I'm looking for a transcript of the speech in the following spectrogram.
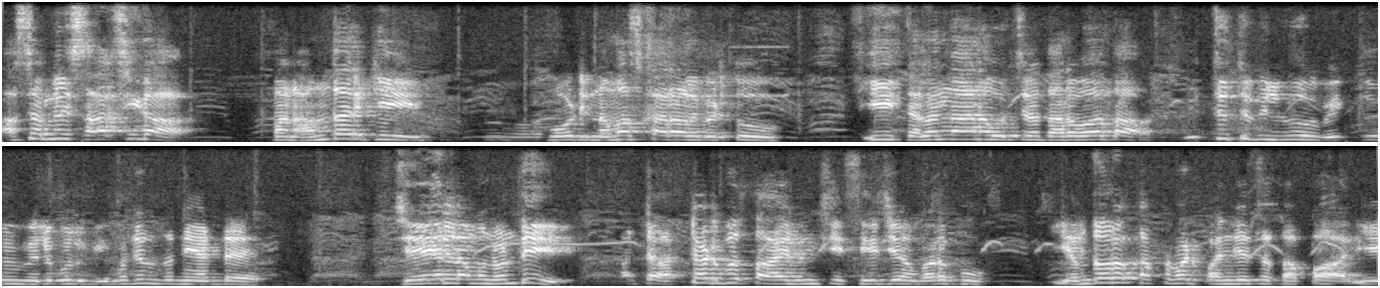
అసెంబ్లీ సాక్షిగా మన అందరికీ కోటి నమస్కారాలు పెడుతూ ఈ తెలంగాణ వచ్చిన తర్వాత విద్యుత్ విలువ వెలుగులు విభజించని అంటే జేఎల్ఎం నుండి అంటే అట్టడుగు స్థాయి నుంచి సీజీఎం వరకు ఎందరో కష్టపడి పనిచేస్తే తప్ప ఈ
